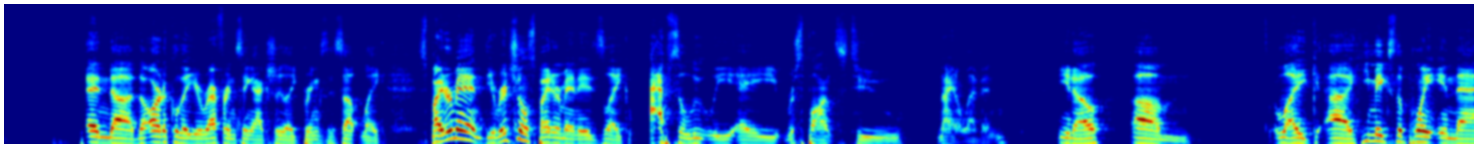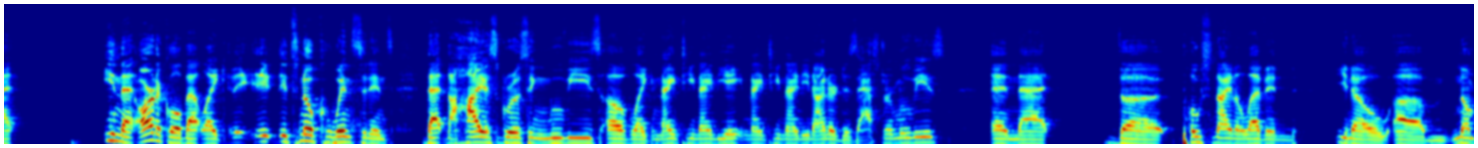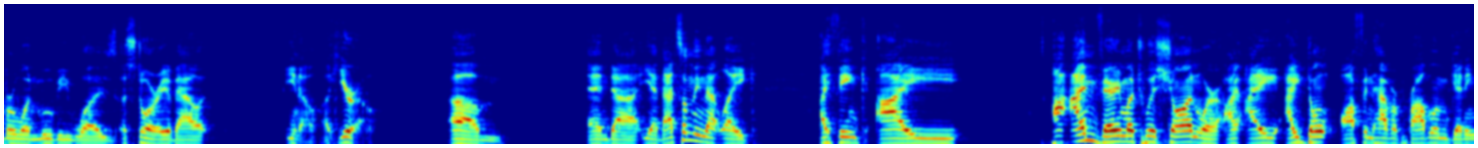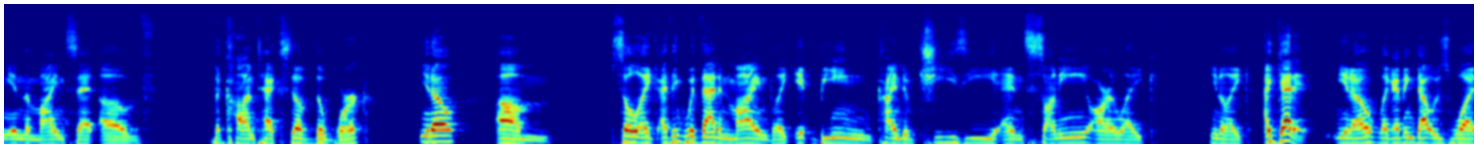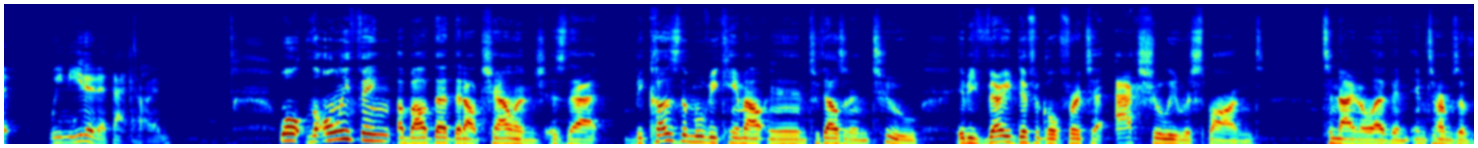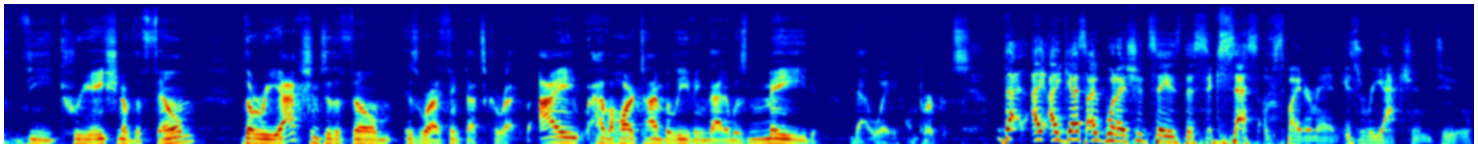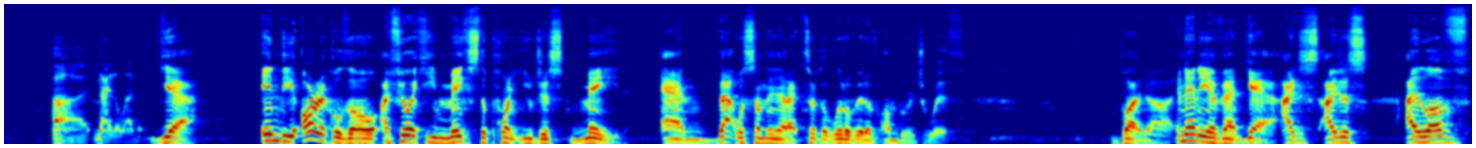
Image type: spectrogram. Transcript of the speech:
and uh, the article that you're referencing actually like brings this up. Like Spider-Man, the original Spider-Man is like absolutely a response to 9/11. You know, um, like uh, he makes the point in that in that article that like it, it's no coincidence that the highest grossing movies of like 1998 and 1999 are disaster movies and that the post 9/11 you know um number 1 movie was a story about you know a hero um and uh yeah that's something that like I think I I- I'm very much with Sean where I, I I don't often have a problem getting in the mindset of the context of the work, you know? Um so like I think with that in mind, like it being kind of cheesy and sunny are like you know, like I get it, you know? Like I think that was what we needed at that time. Well, the only thing about that that I'll challenge is that because the movie came out in 2002, it'd be very difficult for it to actually respond to 9 11 in terms of the creation of the film. The reaction to the film is where I think that's correct. I have a hard time believing that it was made that way on purpose. That I, I guess I what I should say is the success of Spider-Man is reaction to uh 9/11. Yeah. In the article, though, I feel like he makes the point you just made. And that was something that I took a little bit of umbrage with. But uh, in any event, yeah, I just, I just, I love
